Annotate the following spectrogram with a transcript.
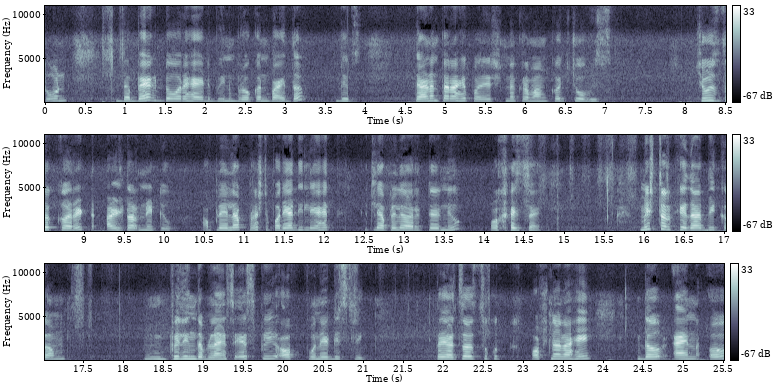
दोन the back door had been broken by the thieves त्यानंतर आहे प्रश्न क्रमांक चोवीस. चूज द करेक्ट अल्टरनेटिव्ह आपल्याला प्रश्न पर्याय दिले आहेत तिथले आपल्याला अल्टरनेटिव्ह ओळखायचं आहे. Mister Kedar become filling the blanks S P of Pune district तर याचं चुक ऑप्शनल आहे the and a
